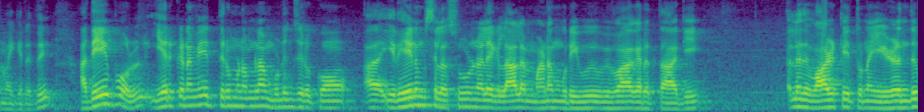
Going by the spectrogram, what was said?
அமைகிறது. அதேபோல் ஏற்கனவே திருமணம்லாம் முடிஞ்சிருக்கும். ஏதேனும் சில சூழ்நிலைகளால் மனமுறிவு விவாகரத்தாகி அல்லது வாழ்க்கை துணை இழந்து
